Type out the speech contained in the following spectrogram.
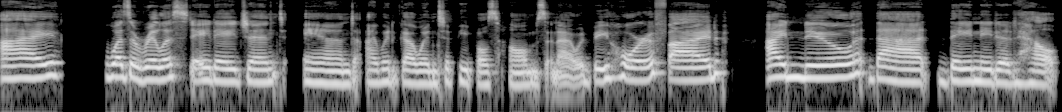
I was a real estate agent and I would go into people's homes and I would be horrified. I knew that they needed help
